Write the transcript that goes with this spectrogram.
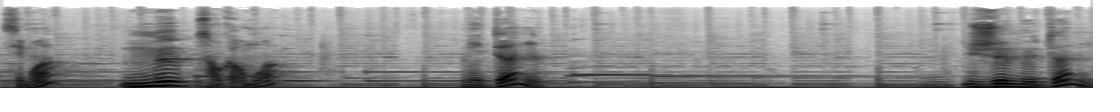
c'est moi. Me, c'est encore moi. Mais donne, je me donne,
